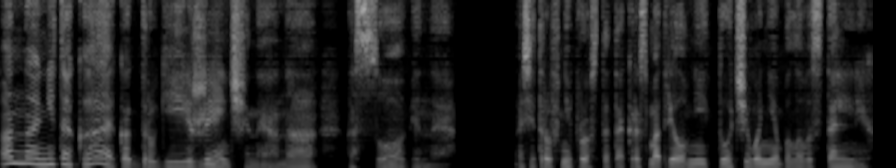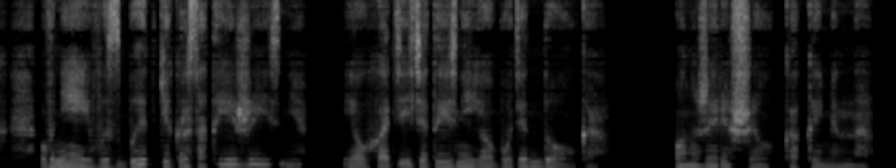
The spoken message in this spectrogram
Анна не такая, как другие женщины, она особенная. Осетров не просто так рассмотрел в ней то, чего не было в остальных. В ней в избытке красоты и жизни. И уходить это из нее будет долго. Он уже решил, как именно.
